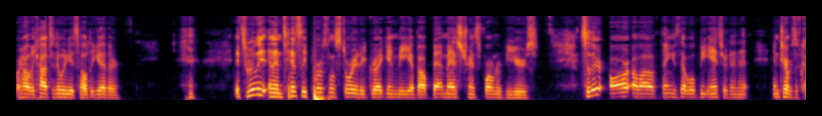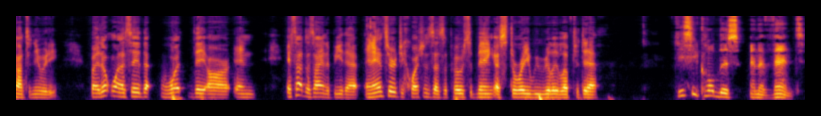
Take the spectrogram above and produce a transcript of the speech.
or how the continuity is held together. It's really an intensely personal story to Greg and me about Batman's transformative years. So there are a lot of things that will be answered in it in terms of continuity. But I don't want to say that what they are, and it's not designed to be that. An answer to questions as opposed to being a story we really love to death. DC called this an event,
